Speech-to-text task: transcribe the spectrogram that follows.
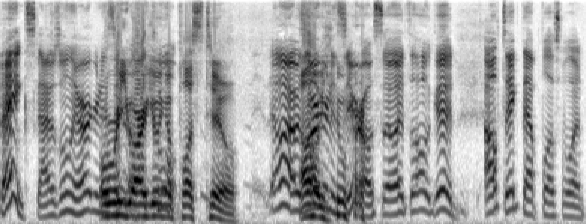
Thanks. I was only arguing. Or were you arguing a Cool. plus two? No, I was Oh, arguing a zero, were. so it's all good. I'll take that plus one.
